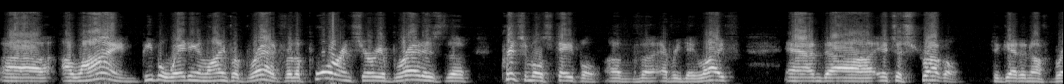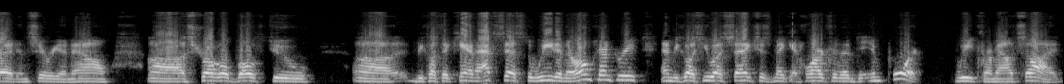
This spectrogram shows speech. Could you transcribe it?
uh, a line, people waiting in line for bread. For the poor in Syria, bread is the principal staple of uh, everyday life, and uh, it's a struggle to get enough bread in Syria now. Uh, struggle both to uh, because they can't access the wheat in their own country, and because U.S. sanctions make it hard for them to import wheat from outside.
